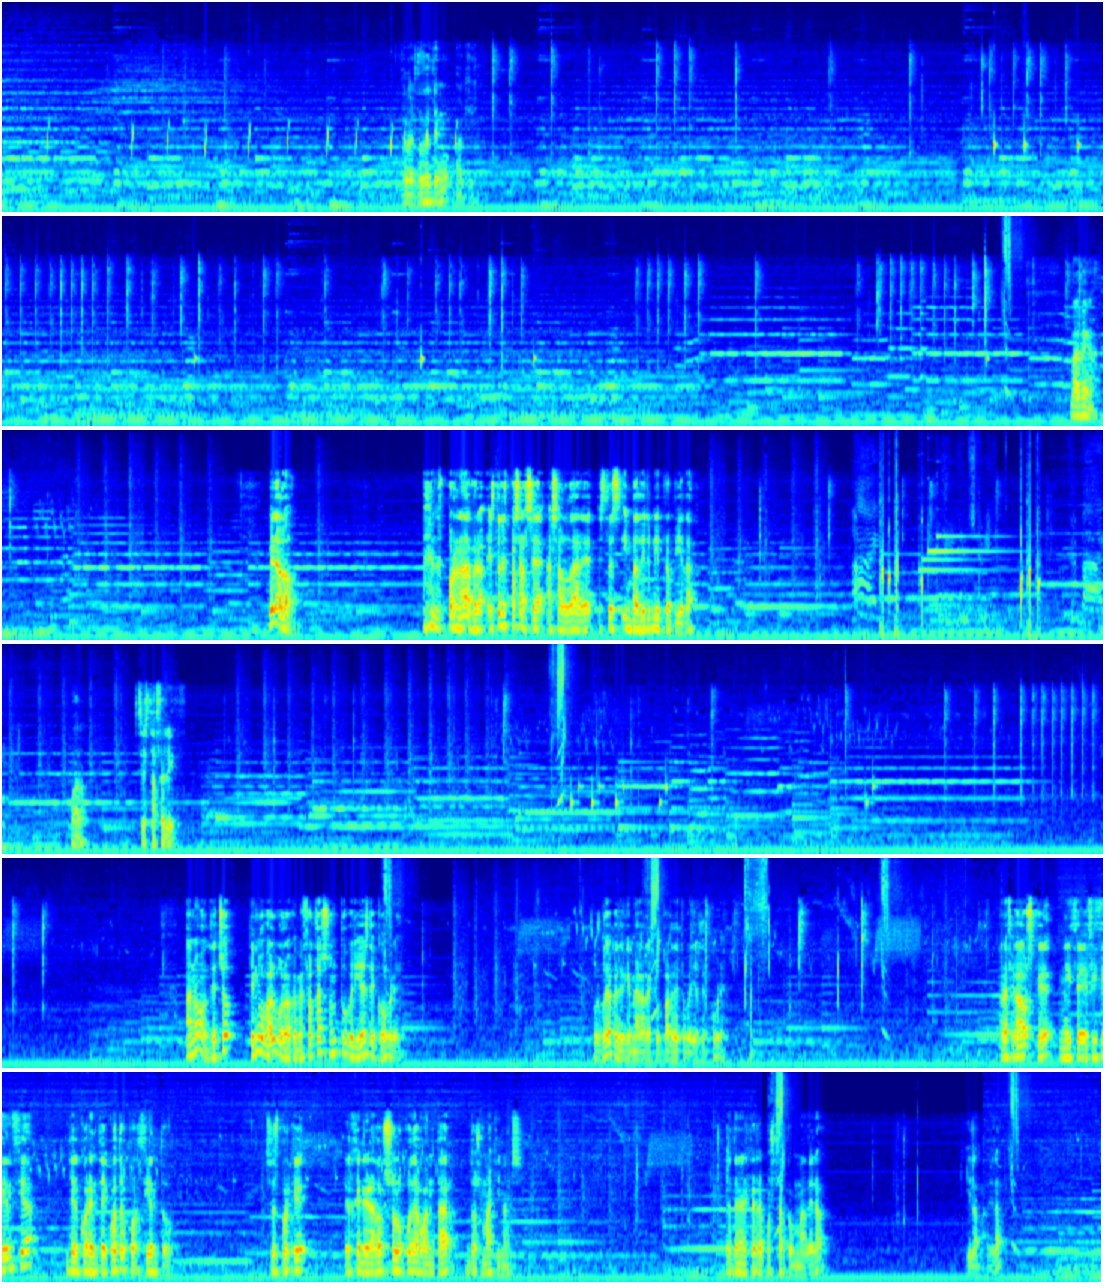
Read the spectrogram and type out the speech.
A ver, ¿dónde tengo? Aquí. Vale, venga. Míralo. No es por nada, pero esto no es pasarse a saludar, ¿eh? Esto es invadir mi propiedad. Bueno, si está feliz. Ah, no, de hecho, tengo válvula. Lo que me falta son tuberías de cobre. Pues voy a pedir que me haga un par de tuberías de cobre. Ahora fijaos que me dice eficiencia del 44%. Eso es porque el generador solo puede aguantar dos máquinas. Voy a tener que repostar con madera. ¿Y la madera?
